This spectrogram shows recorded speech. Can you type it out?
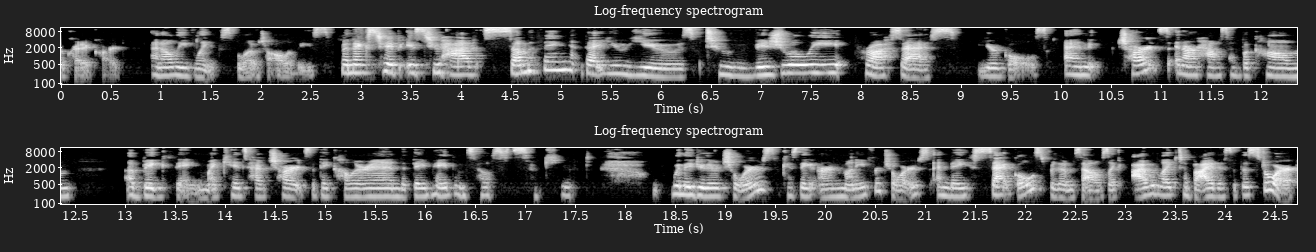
a credit card. And I'll leave links below to all of these. The next tip is to have something that you use to visually process your goals. And charts in our house have become a big thing. My kids have charts that they color in that they made themselves. So cute when they do their chores because they earn money for chores and they set goals for themselves. Like, I would like to buy this at the store.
